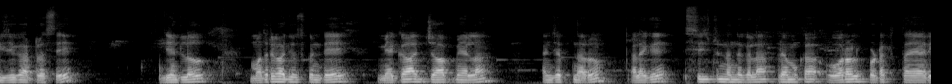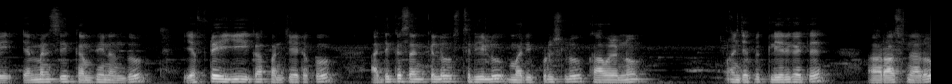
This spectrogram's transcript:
ఈజీగా అడ్రస్ దీంట్లో మొదటగా చూసుకుంటే మెగా జాబ్ మేళా అని చెప్తున్నారు. అలాగే సిజిటి నందుగల ప్రముఖ ఓరల్ ప్రొడక్ట్ తయారీ ఎంఎన్సి కంపెనీ నందు ఎఫ్టీఈగా పనిచేయటకు అధిక సంఖ్యలో స్త్రీలు మరియు పురుషులు కావాలను అని చెప్పి క్లియర్గా అయితే రాస్తున్నారు.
